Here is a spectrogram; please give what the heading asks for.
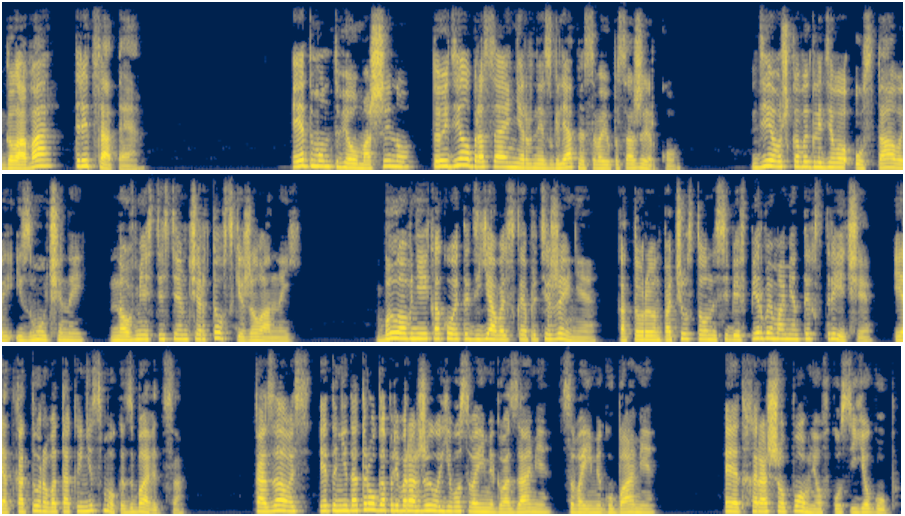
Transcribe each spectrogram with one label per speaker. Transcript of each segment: Speaker 1: Глава тридцатая. Эдмунд вел машину, то и дело бросая нервный взгляд на свою пассажирку. Девушка выглядела усталой, измученной, но вместе с тем чертовски желанной. Было в ней какое-то дьявольское притяжение, которое он почувствовал на себе в первый момент их встречи и от которого так и не смог избавиться. Казалось, эта недотрога приворожила его своими глазами, своими губами. Эд хорошо помнил вкус ее губ.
